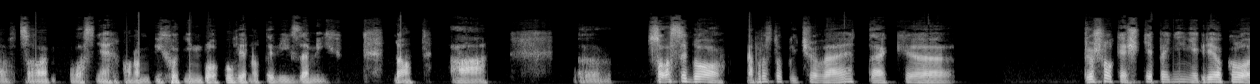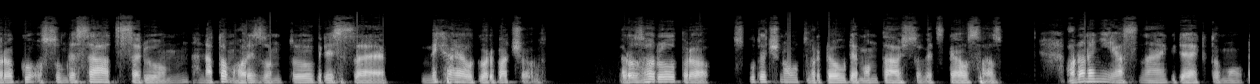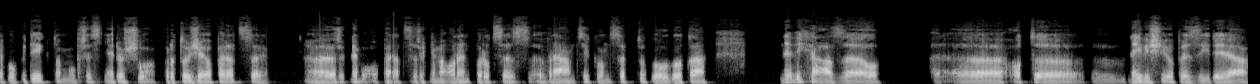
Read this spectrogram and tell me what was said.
v celém vlastně onom východním bloku v jednotlivých zemích. No a co asi bylo naprosto klíčové, tak došlo ke štěpení někdy okolo roku 87 na tom horizontu, kdy se Michail Gorbačov rozhodl pro skutečnou tvrdou demontáž Sovětského svazu. Ono není jasné, kde k tomu, nebo kdy k tomu přesně došlo, protože operace, eh, nebo operace, řekněme, onen proces v rámci konceptu Golgota nevycházel eh, od eh, nejvyššího prezidia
